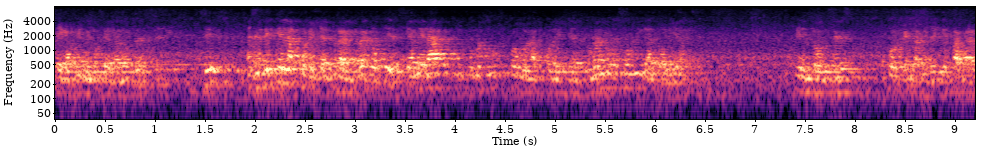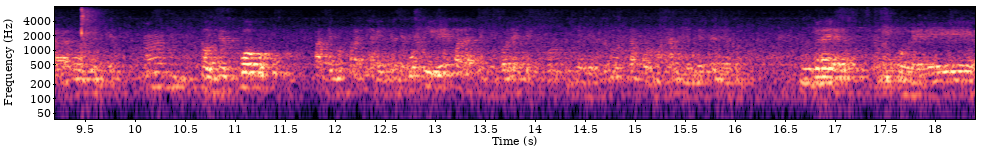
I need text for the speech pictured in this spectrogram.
llega primero de la docencia. ¿Sí? Así de que la colegiatura, el reto que decía era, como, como la colegiatura no es obligatoria, entonces, porque también hay que pagarla nuevamente. Entonces, poco hacemos para que la gente se motive para que se colegie, porque pues, es nuestra forma también de tener ingresos y poder, eh,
